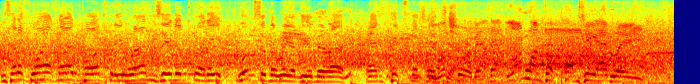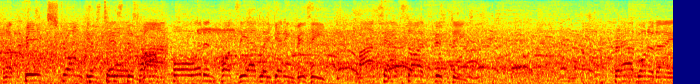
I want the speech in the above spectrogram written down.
he's had a quiet night, Pods, but he runs in at 20, looks in the rearview mirror, and kicks the Not sure about that. Long one for Podsiadly. And a big, strong contested mark forward, and Podsiadly getting busy. Marks outside 50. Crowd wanted a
